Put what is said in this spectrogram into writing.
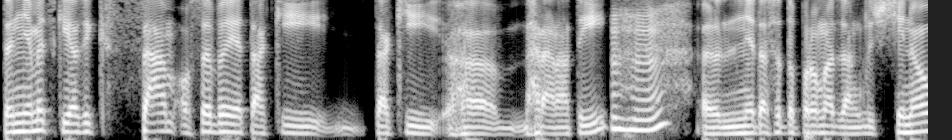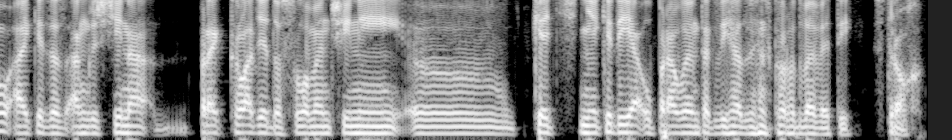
Ten nemecký jazyk sám o sebe je taký, taký h- hranatý. E, Nedá sa to porovnať s angličtinou, aj keď zase angličtina preklade do slovenčiny, e, keď niekedy ja upravujem, tak vyhadzujem skoro dve vety z troch.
